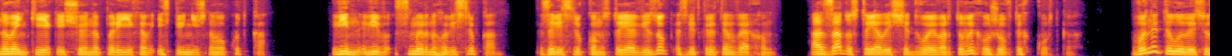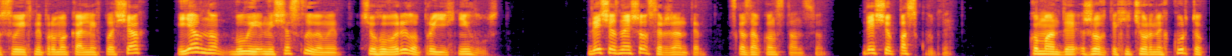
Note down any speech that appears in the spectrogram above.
новенький, який щойно переїхав із північного кутка. Він вів смирного віслюка. За віслюком стояв візок з відкритим верхом, а ззаду стояли ще двоє вартових у жовтих куртках. Вони тулились у своїх непромокальних плащах і явно були нещасливими, що говорило про їхній глузд. Дещо знайшов, сержанте, сказав Констанцо. Дещо паскудне. Команди жовтих і чорних курток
